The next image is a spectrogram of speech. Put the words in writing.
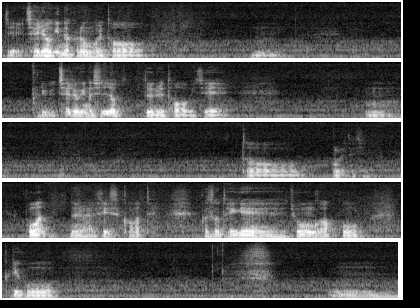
이제 체력이나 그런 걸더 음, 그리고 체력이나 실력들을 더 이제 음, 더 뭐라 해야 되지 보완을 할 수 있을 것 같아. 그래서 되게 좋은 것 같고 그리고 음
